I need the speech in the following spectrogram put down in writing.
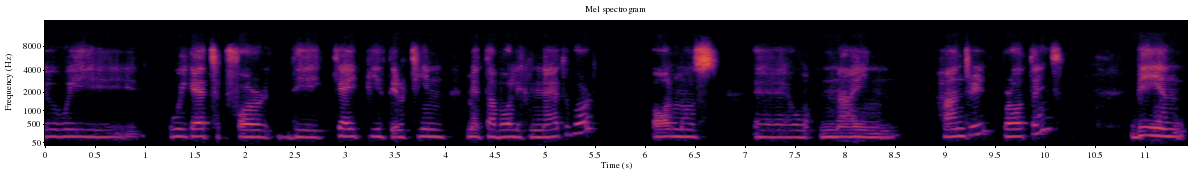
we we get for the KP13 metabolic network almost 900 proteins, being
